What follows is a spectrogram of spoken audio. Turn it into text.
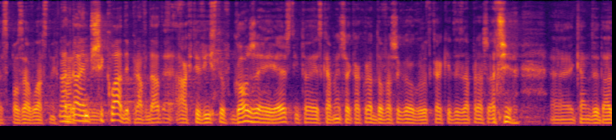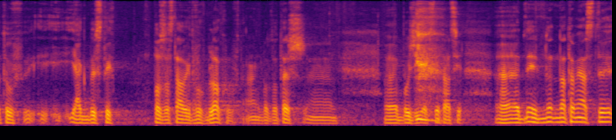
e, spoza własnych Nadałem partii przykłady, prawda? aktywistów. Gorzej jest, i to jest kamyczek akurat do waszego ogródka, kiedy zapraszacie e, kandydatów jakby z tych pozostałych dwóch bloków, tak? bo to też e, budzi ekscytację. E, no, natomiast, y,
